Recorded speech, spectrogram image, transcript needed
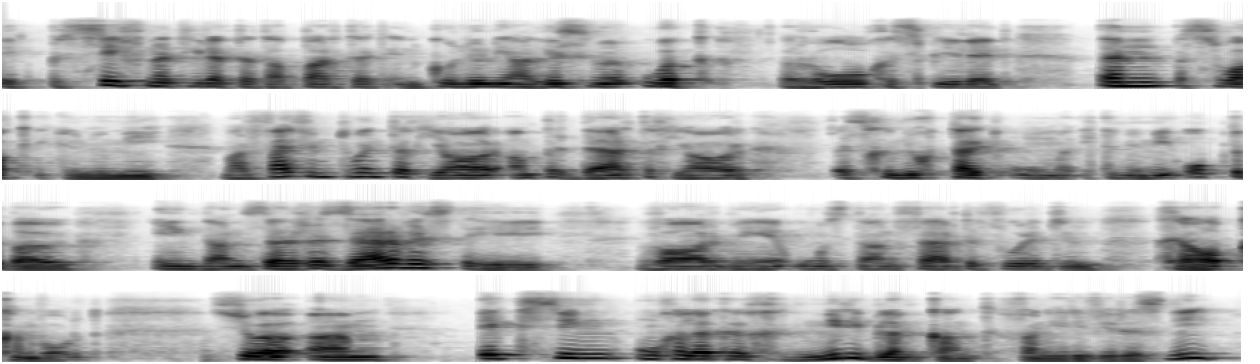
Ek besef natuurlik dat apartheid en kolonialisme ook 'n rol gespeel het in 'n swak ekonomie, maar 25 jaar, amper 30 jaar is genoeg tyd om 'n ekonomie op te bou en dan se reserves te hê waarmee ons dan verder vorentoe gehelp kan word. So, um ek sien ongelukkig nie die blink kant van hierdie virus nie.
